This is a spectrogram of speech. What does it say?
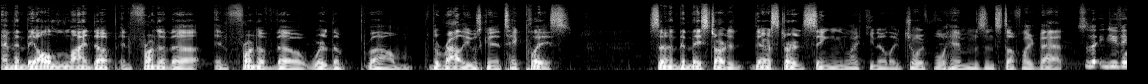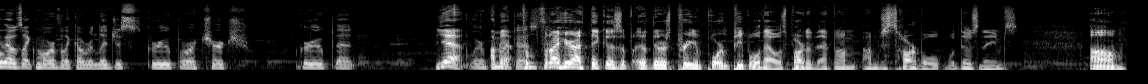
and then they all lined up in front of the in front of the where the um the rally was going to take place. So and then they started they started singing like you know like joyful hymns and stuff like that. So that, do you think that was like more of like a religious group or a church group that? Yeah, We're I mean, from what I hear, I think was uh, there was pretty important people that was part of that, but I'm I'm just horrible with those names. Um,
